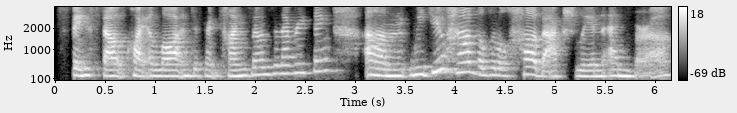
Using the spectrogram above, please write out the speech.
spaced out quite a lot in different time zones and everything. Um, we do have a little hub actually in Edinburgh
